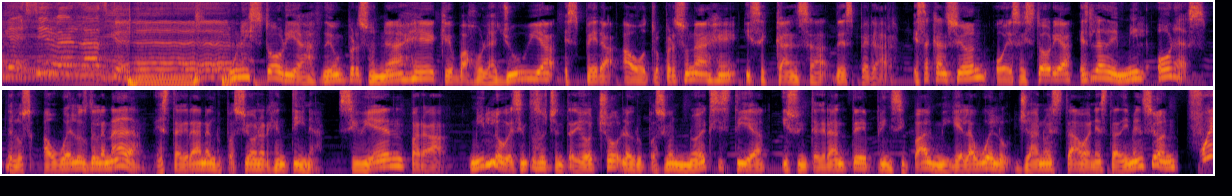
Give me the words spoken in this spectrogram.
qué sirven las guerras? Una historia de un personaje que bajo la lluvia espera a otro personaje y se cansa de esperar. Esa canción o esa historia es la de Mil Horas de los Abuelos de la Nada, esta gran agrupación argentina. Si bien para 1988 la agrupación no existía y su integrante principal, Miguel Abuelo, ya no estaba en esta dimensión, fue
